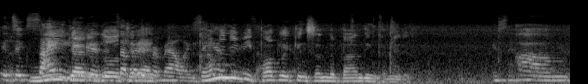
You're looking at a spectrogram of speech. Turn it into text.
It's We exciting to gotta hear go that to somebody that. from Alexandria. How many is up there. Republicans on the bonding committee? Um,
